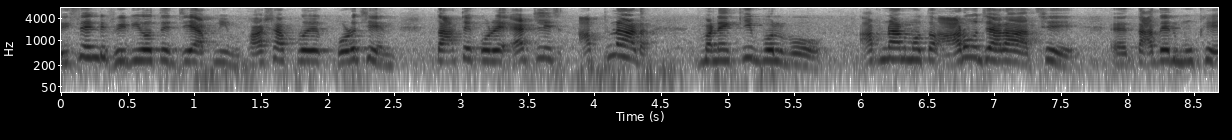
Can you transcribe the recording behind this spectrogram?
রিসেন্ট ভিডিওতে যে আপনি ভাষা প্রয়োগ করেছেন, তাতে করে অ্যাটলিস্ট আপনার মানে কি বলব, আপনার মতো আরও যারা আছে তাদের মুখে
